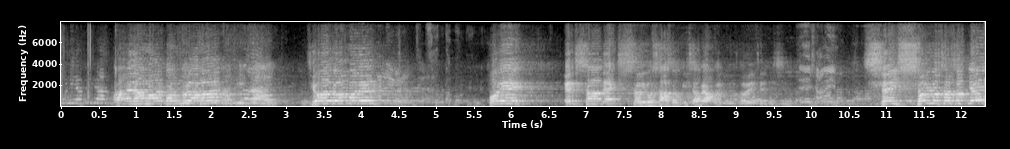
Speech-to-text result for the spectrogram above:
বুনিয়াদিনার ভাইরা আমার বন্ধুরা আমার জিয়াউর রহমানের পরে এরশাদ এক শৈব শাসক হিসাবে আবির্ভূত হয়েছে। সেই শৈব শাসককেও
